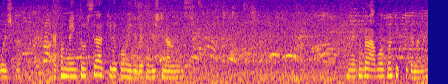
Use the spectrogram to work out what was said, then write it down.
পরিষ্কার। এখন মেঘ ধরছে, আর কীরকম এই যে দেখুন বৃষ্টি দিচ্ছে মানে এখনকার আবহাওয়ার কোনো ঠিক ঠিকানা নেই।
